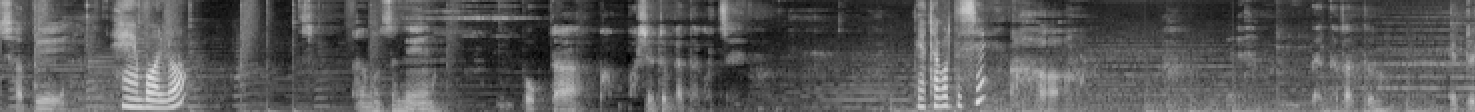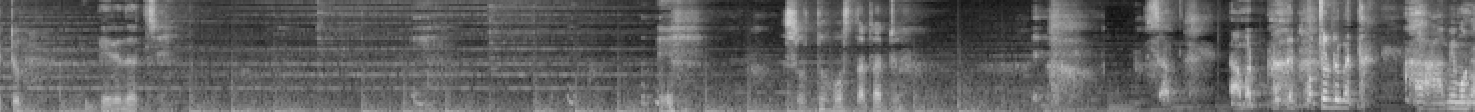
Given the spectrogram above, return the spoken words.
সাথে হ্যাঁ বলো। আমার জানি বুকটা পাশে একটু ব্যথা করছে। ব্যথা করতেছে? ব্যথাটা তো একটু একটু বেড়ে যাচ্ছে। সত্য অবস্থাটা একটু আমার বুকের প্রচণ্ড ব্যথা। আমি মনে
